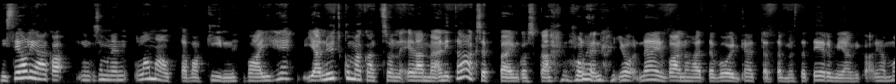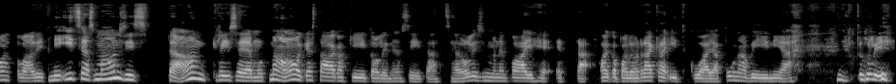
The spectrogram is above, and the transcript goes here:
niin se oli aika niin semmoinen lamauttavakin vaihe. Ja nyt kun mä katson elämääni taaksepäin, koska olen jo näin vanha, että voin käyttää tämmöistä termiä, mikä on ihan mahtavaa, niin, niin itse asiassa mä oon siis, tämä on klisee, mutta mä oon oikeastaan aika kiitollinen siitä, että siellä oli semmoinen vaihe, että aika paljon räkäitkua ja punaviiniä tuli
